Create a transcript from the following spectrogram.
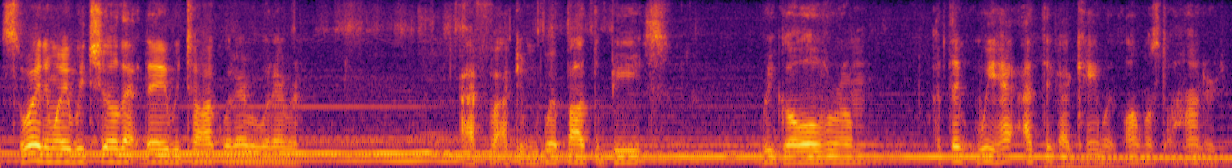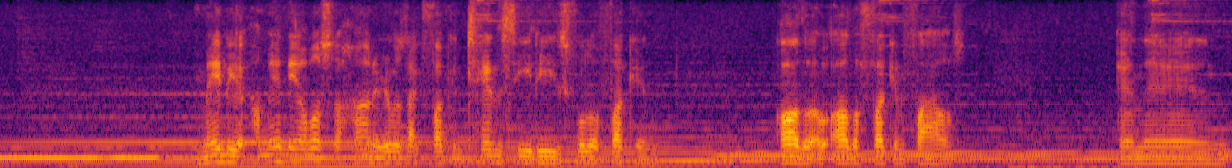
So anyway, we chill that day, we talk, whatever, whatever. I fucking whip out the beats, we go over them. I think we had, I think I came with almost a hundred, maybe, uh, maybe almost a hundred. It was like fucking ten CDs full of fucking all the all the fucking files. And then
